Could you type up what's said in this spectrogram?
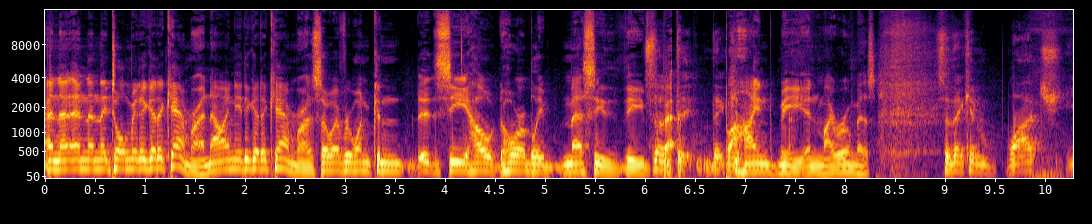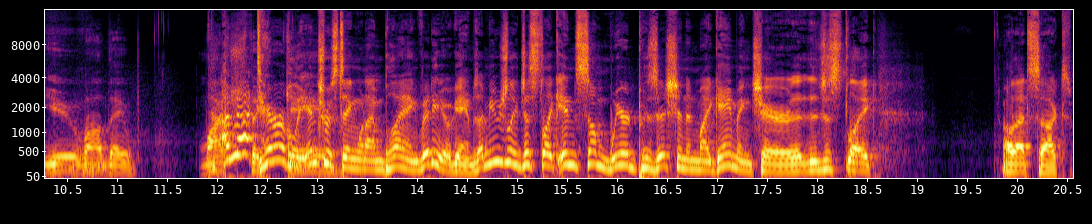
And then and then they told me to get a camera, and now I need to get a camera so everyone can uh, see how horribly messy the So ba- they- they behind me in my room is. So they can watch you while they watch. I'm not terribly game. interesting when I'm playing video games. I'm usually just like in some weird position in my gaming chair, It's just like, oh, that sucked.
